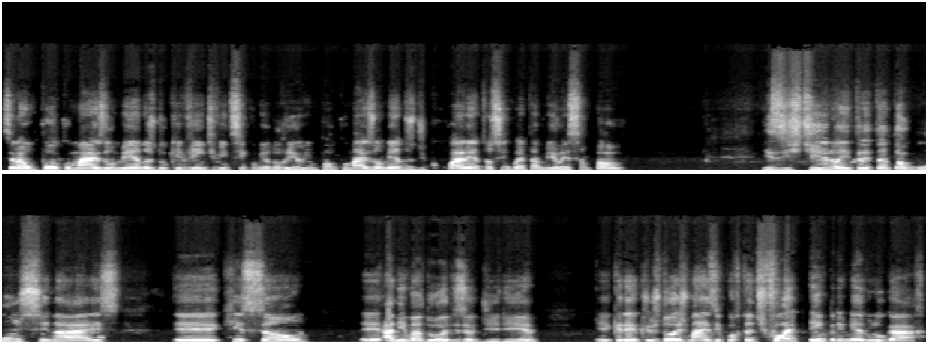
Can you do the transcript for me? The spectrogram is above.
Será um pouco mais ou menos do que 20, 25 mil no Rio e um pouco mais ou menos de 40 ou 50 mil em São Paulo. Existiram, entretanto, alguns sinais eh, que são eh, animadores, eu diria, creio que os dois mais importantes foi, em primeiro lugar,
